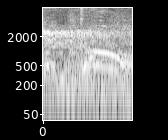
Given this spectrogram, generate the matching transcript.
Ooh.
